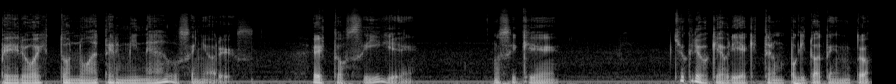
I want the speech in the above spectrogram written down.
Pero esto no ha terminado, señores. Esto sigue. Así que yo creo que habría que estar un poquito atento.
